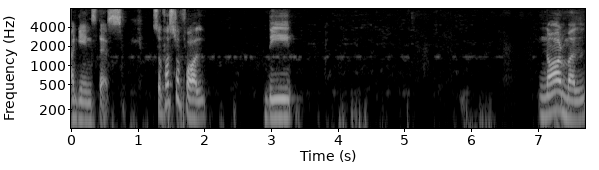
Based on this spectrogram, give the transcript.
against this. So first of all, the normal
